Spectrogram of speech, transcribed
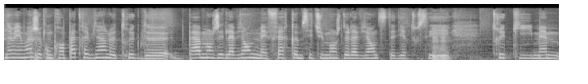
Non mais moi je comprends pas très bien le truc de pas manger de la viande mais faire comme si tu manges de la viande, c'est-à-dire tous ces Mhm. Trucs qui même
